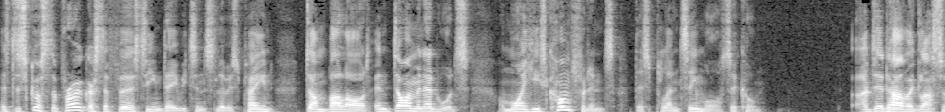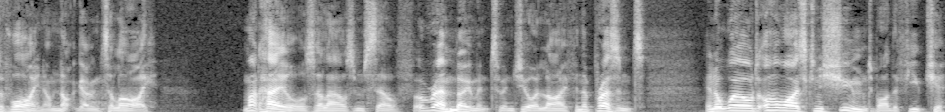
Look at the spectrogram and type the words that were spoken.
has discussed the progress of first team debutants Lewis Payne, Dom Ballard and Diamond Edwards and why he's confident there's plenty more to come. I did have a glass of wine, I'm not going to lie. Matt Hales allows himself a rare moment to enjoy life in the present, in a world otherwise consumed by the future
